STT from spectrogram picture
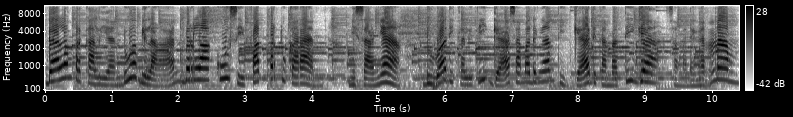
dalam perkalian dua bilangan berlaku sifat pertukaran. Misalnya, 2 dikali 3 sama dengan 3 ditambah 3 sama dengan 6.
